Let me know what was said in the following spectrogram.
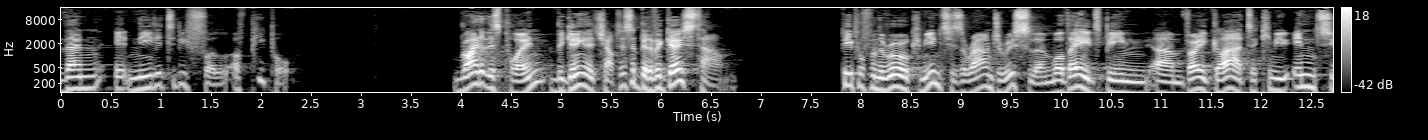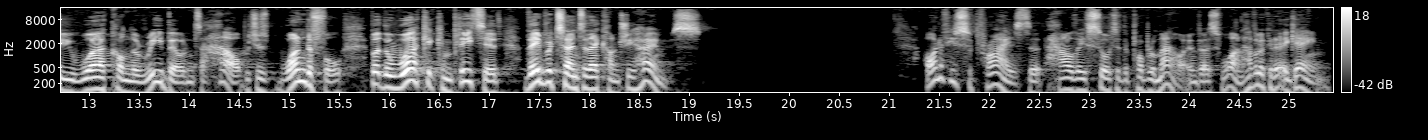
then it needed to be full of people. Right at this point, beginning of the chapter, it's a bit of a ghost town. People from the rural communities around Jerusalem, well, they'd been um, very glad to commute in to work on the rebuild and to help, which was wonderful. But the work had completed, they'd returned to their country homes. I wonder if you're surprised at how they sorted the problem out in verse 1. Have a look at it again.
